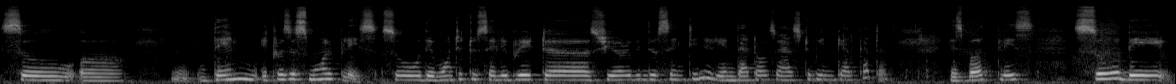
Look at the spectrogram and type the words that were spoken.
So. Uh, mm, then it was a small place, so they wanted to celebrate uh, Sri Aurobindo's centenary, and that also has to be in Calcutta, his birthplace. So they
